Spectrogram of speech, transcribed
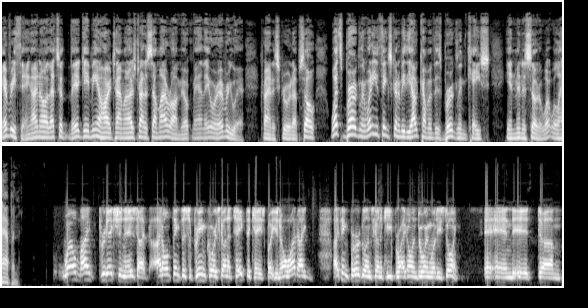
everything. I know that's what they gave me a hard time when I was trying to sell my raw milk. Man, they were everywhere trying to screw it up. So, what's Berglund? What do you think is going to be the outcome of this Berglund case in Minnesota? What will happen? Well, my prediction is I, I don't think the Supreme Court's going to take the case, but you know what? I I think Berglund's going to keep right on doing what he's doing, and it um,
